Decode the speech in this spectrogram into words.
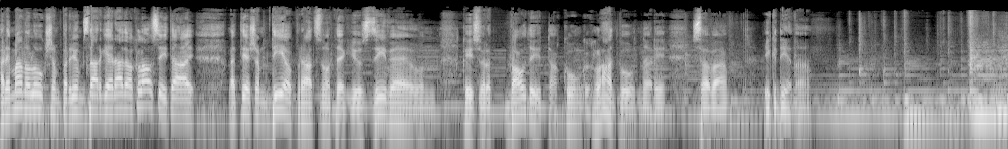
Arī manu lūgšanu par jums, dārgie radio klausītāji, lai tiešām dieva prāts notiek jūsu dzīvē, un ka jūs varat baudīt tā kunga klātbūtni arī savā ikdienā. thank you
